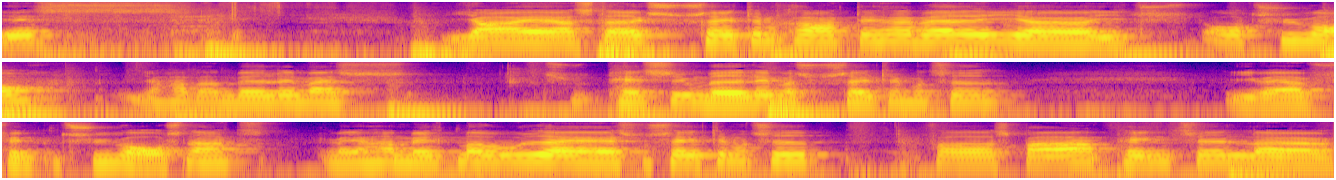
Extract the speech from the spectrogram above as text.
Yes. Jeg er stadig socialdemokrat. Det har jeg været i, øh, i over 20 år. Jeg har været medlem af, passiv medlem af Socialdemokratiet i hver 15-20 år snart. Men jeg har meldt mig ud af Socialdemokratiet for at spare penge til, øh,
